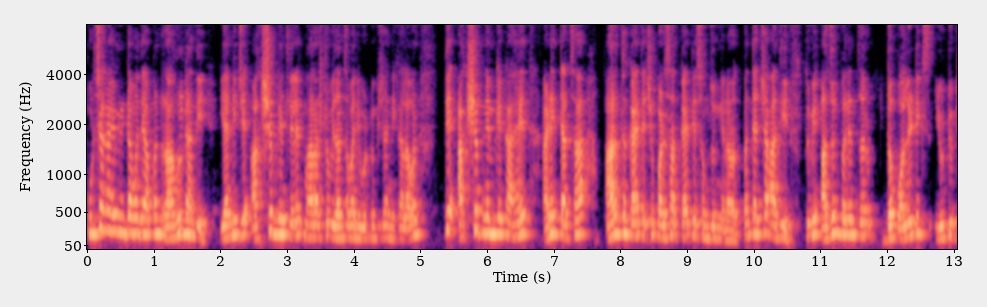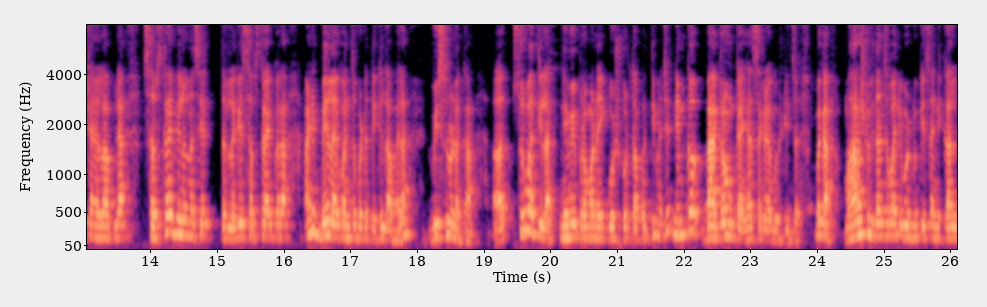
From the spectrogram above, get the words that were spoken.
पुढच्या काही मिनिटांमध्ये आपण राहुल गांधी यांनी जे आक्षेप घेतलेले आहेत महाराष्ट्र विधानसभा निवडणुकीच्या निकालावर ते आक्षेप नेमके काय आहेत आणि त्याचा अर्थ काय त्याचे पडसाद काय ते समजून घेणार आहोत. पण त्याच्या आधी तुम्ही अजूनपर्यंत जर द पॉलिटिक्स युट्यूब चॅनलला आपल्या सबस्क्राईब केलं नसेल तर लगेच सबस्क्राईब करा आणि बेल आयकॉनचं बटन देखील दाबायला विसरू नका. सुरुवातीला नेहमीप्रमाणे एक गोष्ट करतो आपण ती म्हणजे नेमकं बॅकग्राऊंड काय ह्या सगळ्या गोष्टीचं. बघा महाराष्ट्र विधानसभा निवडणुकीचा निकाल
